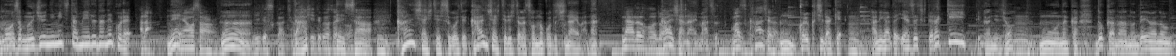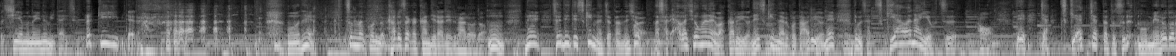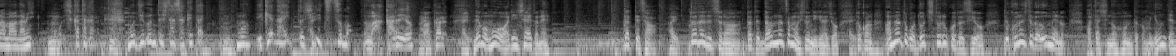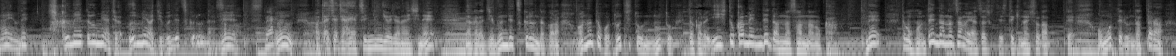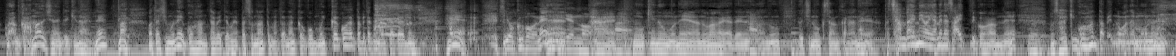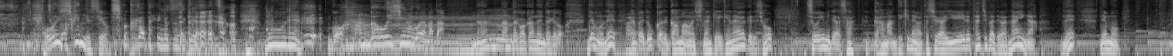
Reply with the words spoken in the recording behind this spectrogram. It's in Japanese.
もうさ矛盾に満ちたメールだねこれ。あらね。宮尾さん。うん。いいですか？ちゃんと聞いてくださいよ。だってさ、うん、感謝して過ごして感謝してる人がそんなことしないわななるほど。感謝ないまず。まず感謝がうん。これ口だけ、うん、ありがたい。優しくてラッキーっていう感じでしょ、うん、もうなんかどっかのあの電話の CM の犬みたいですよ。ラッキーみたいな。もうねそんな今度軽さが感じられる。なるほど。うん。ね、それでいて好きになっちゃったんでしょ、はい、まあそれはしょうがないわかるよね。好きになることあるよね。うん、でもさ、付き合わないよ、普通。で、じゃあ付き合っちゃったとする。もうメロドラマ並み。もう仕方がない。うん、もう自分としては避けたい。うん、もういけないと知りつつも。わ、はい、かるよ。わかる、はい、でももう終わりにしないとね。だってさ、はい、ただですら、だって旦那様も一人にできないでしょ、はい、だから、あなたとこどっち取る子ですよ。で、この人が運命の、私の本とかも読んでないよね。宿命と運命は違う。運命は自分で作るんだね。そうですね。うん。私たち操り人形じゃないしね。だから自分で作るんだから、あなたこどっち取るの？と。だから、いい人仮面で旦那さんなのか。ね。でも本当に旦那さんが優しくて素敵な人だって思ってるんだったら、これは我慢しないといけないよね。まあ、私もね、ご飯食べてもやっぱりその後またなんかご、もう一回ご飯食べたくなっちゃったのに、ね。欲望ね、ね人間の。はい。はい、もう昨日もね、あの、我が家で、はい、あの、うちの奥さんからね、はい、3杯目はやめなさいってご飯ね。うん、もう最近ご飯食べるのがね、もうね、美味しいんですよ。食語りの続きです。もうね、ご飯が美味しいの、これまた。何なんだかわかんないんだけど。でもね、やっぱりどっかで我慢はしなきゃいけないわけでしょ？そういう意味ではさ、我慢できない私が言える立場ではないが、ね。でも、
